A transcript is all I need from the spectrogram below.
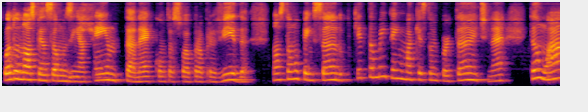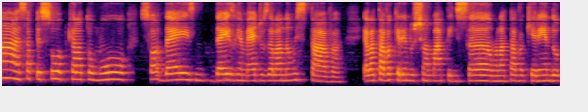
Quando nós pensamos em atenta, né, contra a sua própria vida, nós estamos pensando, porque também tem uma questão importante, né? Então, ah, essa pessoa, porque ela tomou só 10, 10 remédios, ela não estava. Ela estava querendo chamar atenção, ela estava querendo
